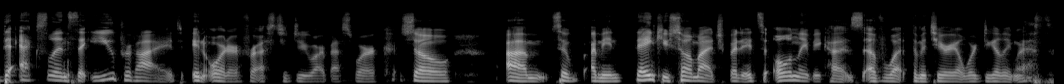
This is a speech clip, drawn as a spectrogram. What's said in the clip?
the excellence that you provide in order for us to do our best work. So, um, so I mean, thank you so much, but it's only because of what the material we're dealing with.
